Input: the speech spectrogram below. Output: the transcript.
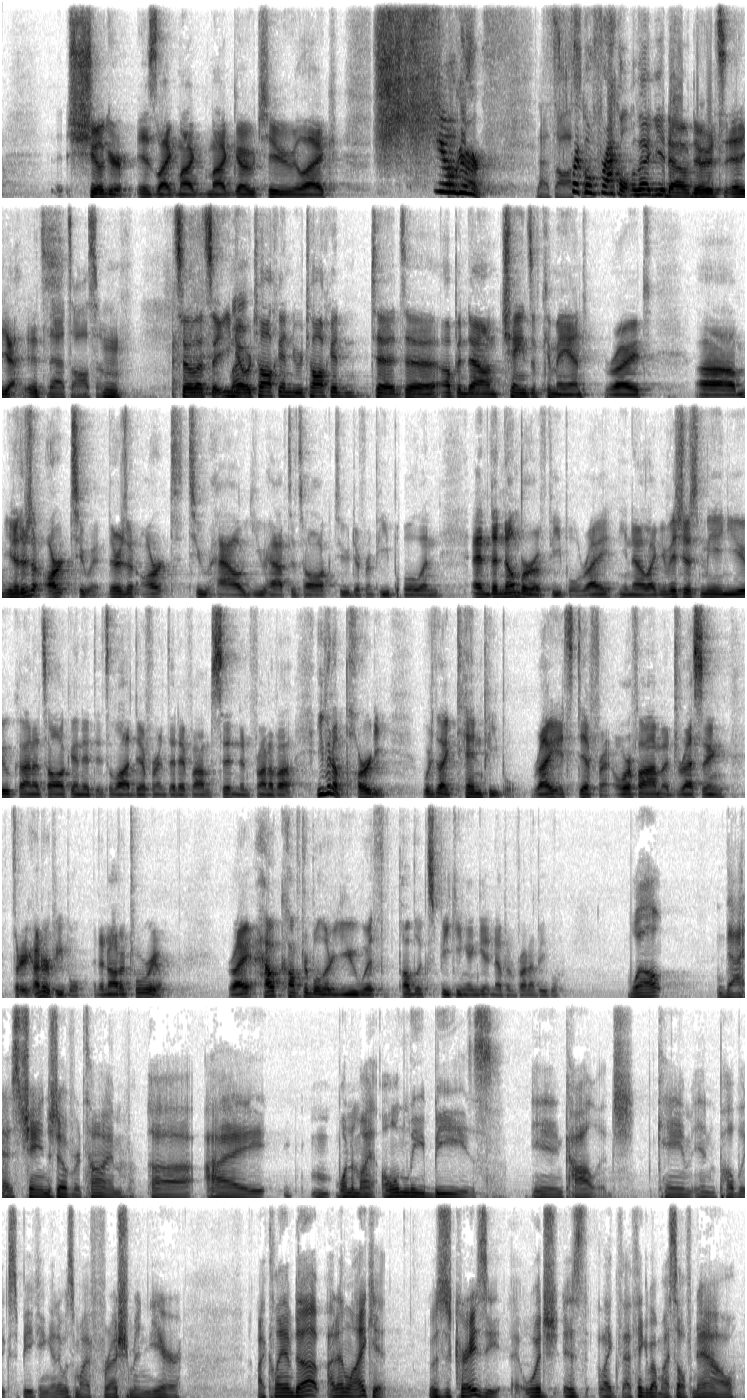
sugar is like my my go to. Like sugar, That's awesome. freckle, freckle. Like you know, dude. It's uh, yeah, it's That's awesome. So let's say you know we're talking we're talking to, to up and down chains of command, right? Um, you know, there's an art to it. There's an art to how you have to talk to different people and and the number of people, right? You know, like if it's just me and you kind of talking, it, it's a lot different than if I'm sitting in front of a even a party with like ten people, right? It's different. Or if I'm addressing 300 people in an auditorium, right? How comfortable are you with public speaking and getting up in front of people? Well, that has changed over time. Uh, I one of my only B's in college came in public speaking, and it was my freshman year. I clammed up. I didn't like it. It was just crazy. Which is like I think about myself now.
